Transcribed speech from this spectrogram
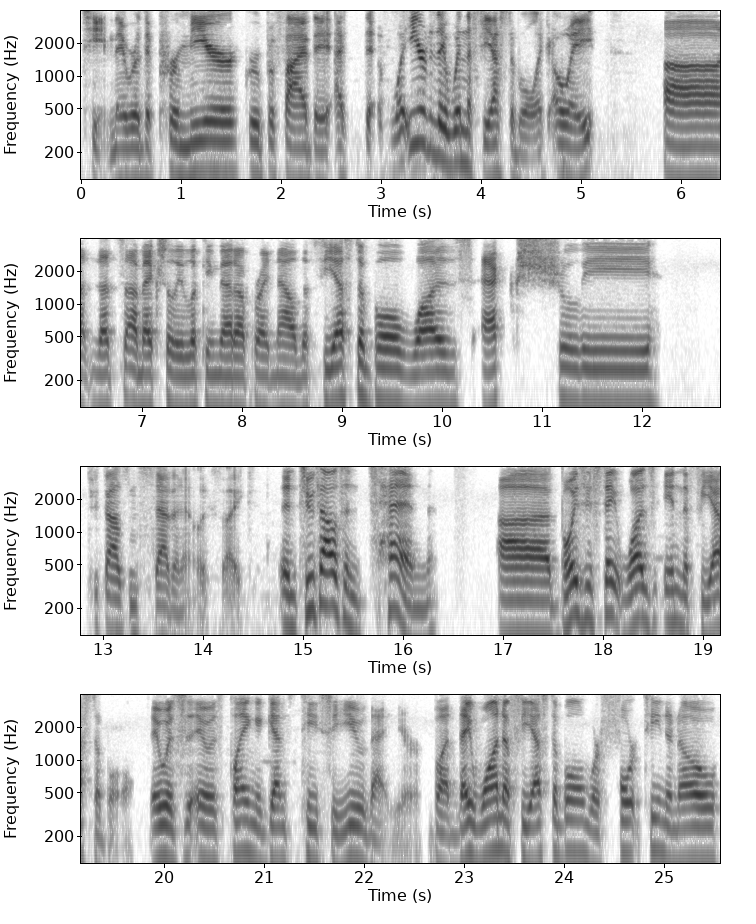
team. They were the premier group of 5 they I, what year did they win the Fiesta Bowl? Like 08 uh that's I'm actually looking that up right now. The Fiesta Bowl was actually 2007 it looks like. In 2010, uh, Boise State was in the Fiesta Bowl. It was it was playing against TCU that year, but they won a Fiesta Bowl. Were 14 and 0,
